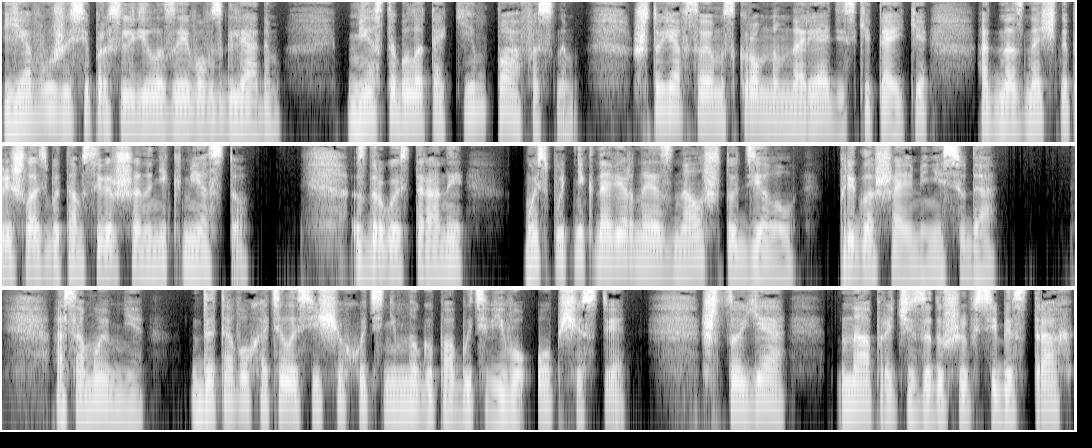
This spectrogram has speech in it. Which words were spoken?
Я в ужасе проследила за его взглядом. Место было таким пафосным, что я в своем скромном наряде с китайки однозначно пришлась бы там совершенно не к месту. С другой стороны, мой спутник, наверное, знал, что делал, приглашая меня сюда. А самой мне до того хотелось еще хоть немного побыть в его обществе, что я, напрочь задушив в себе страх,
